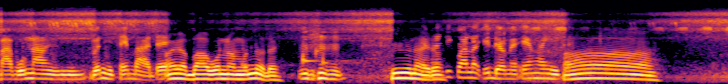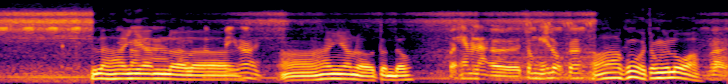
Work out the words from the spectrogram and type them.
ba bốn năm vẫn nhìn thấy bà đây. Hay là ba bốn năm vẫn ở đây. Cứ như này Em đâu đi qua lại cái đường này em hay nhìn thấy. À. Thế là hai anh em là là thôi. à, hai anh em là ở tận đâu? Bọn em là ở trong nghĩa lộ cơ. À cũng ở trong cái lô à? Vâng.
